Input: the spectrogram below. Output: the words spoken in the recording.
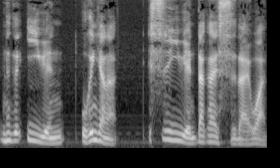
那个议员。我跟你讲啊，市议员大概十来万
